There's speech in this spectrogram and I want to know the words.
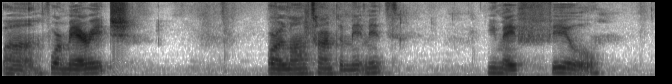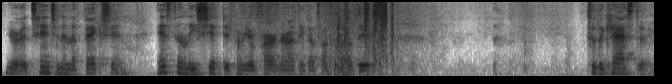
Um, for marriage or a long term commitments, you may feel your attention and affection instantly shifted from your partner. I think I talked about this to the caster.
